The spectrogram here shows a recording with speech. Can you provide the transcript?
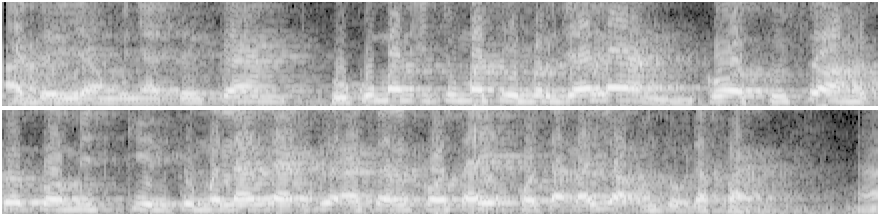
ada yang menyatakan hukuman itu masih berjalan. Kau susah ke kau miskin ke melarat ke asal kau Said kau tak layak untuk dapat. Ha,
